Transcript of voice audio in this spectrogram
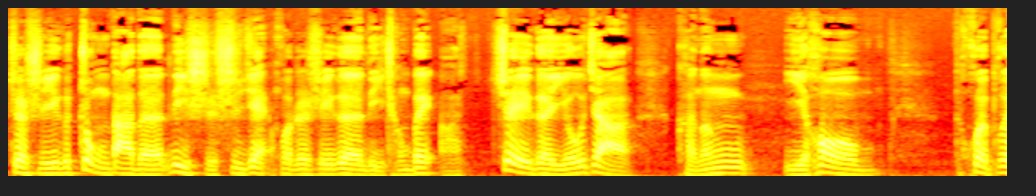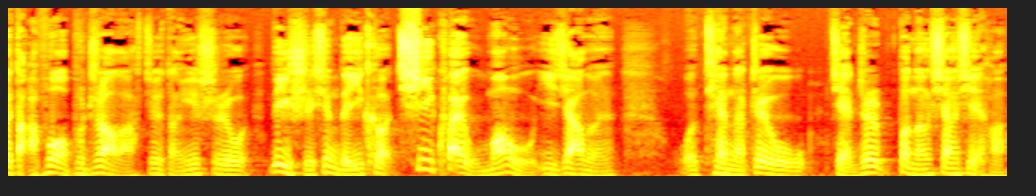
这是一个重大的历史事件或者是一个里程碑啊。这个油价可能以后会不会打破不知道啊，就等于是历史性的一刻，七块五毛五一加仑，我天哪，这个简直不能相信哈。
